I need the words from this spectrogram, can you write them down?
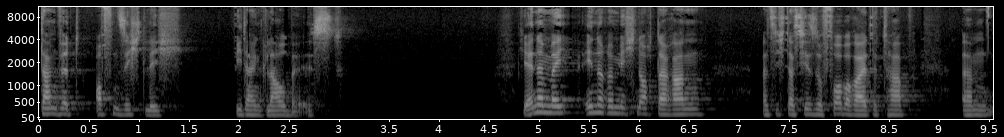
dann wird offensichtlich, wie dein Glaube ist. Ich erinnere mich noch daran, als ich das hier so vorbereitet habe, ähm,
